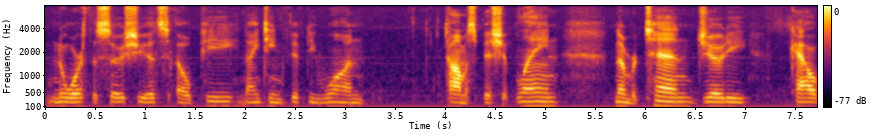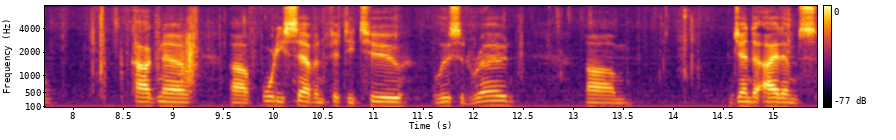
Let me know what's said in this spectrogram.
North Associates LP, 1951 Thomas Bishop Lane. Number 10, Jody Cal Cogno, uh, 4752 Euclid Road. Um, Agenda items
